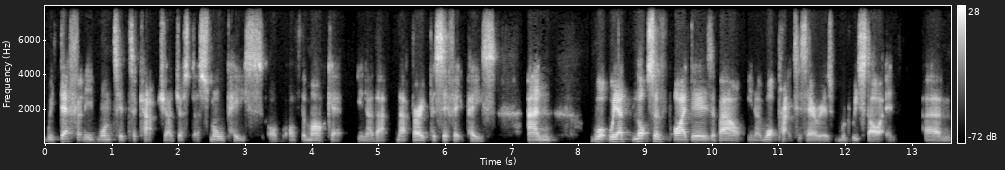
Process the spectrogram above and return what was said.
we definitely wanted to capture just a small piece of, of the market, you know, that, that very Pacific piece. And what we had lots of ideas about, you know, what practice areas would we start in? Um,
